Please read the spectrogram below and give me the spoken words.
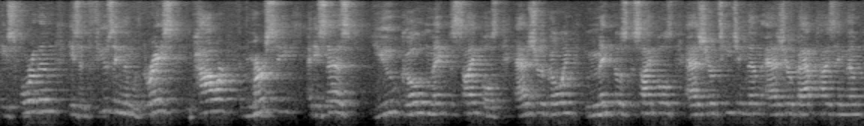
he's for them, he's infusing them with grace and power and mercy. And he says, You go make disciples. As you're going, make those disciples. As you're teaching them, as you're baptizing them,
